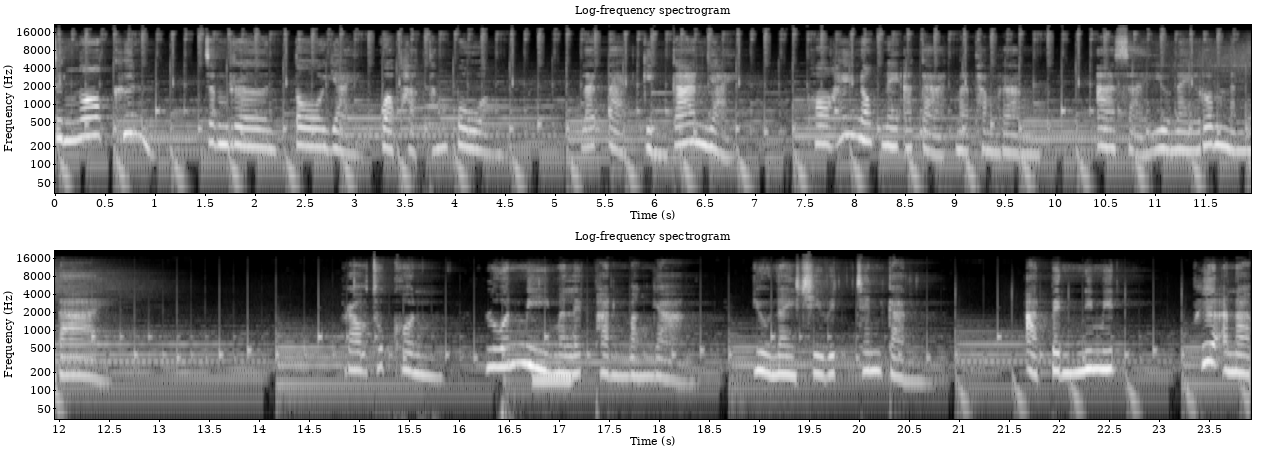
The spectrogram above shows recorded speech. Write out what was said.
จึงงอกขึ้นจำเริญโตใหญ่กว่าผักทั้งปวง และแตกกิ่งก้านใหญ่ พอให้นกในอากาศมาทำรัง อาศัยอยู่ในร่มนั้นได้ เราทุกคนล้วนมีเมล็ดพันธุ์บางอย่าง อยู่ในชีวิตเช่นกัน อาจเป็นนิมิต เพื่ออนา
